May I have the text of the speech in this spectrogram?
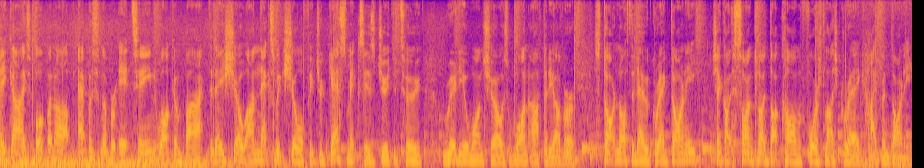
Hey guys, open up. Episode number 18. Welcome back. Today's show and next week's show will feature guest mixes due to two Radio 1 shows, one after the other. Starting off today with Greg Downey. Check out soundcloud.com forward slash Greg hyphen Downey.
